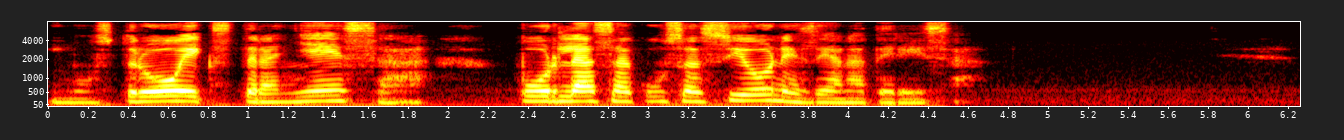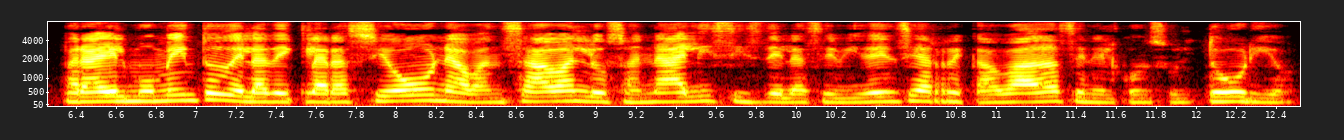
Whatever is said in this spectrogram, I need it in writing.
y mostró extrañeza por las acusaciones de Ana Teresa. Para el momento de la declaración avanzaban los análisis de las evidencias recabadas en el consultorio.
